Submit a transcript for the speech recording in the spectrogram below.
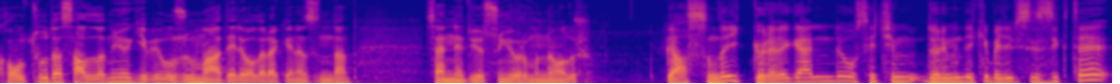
koltuğu da sallanıyor gibi uzun vadeli olarak en azından. Sen ne diyorsun yorumun ne olur? Ya aslında ilk göreve geldiğinde o seçim dönemindeki belirsizlikte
